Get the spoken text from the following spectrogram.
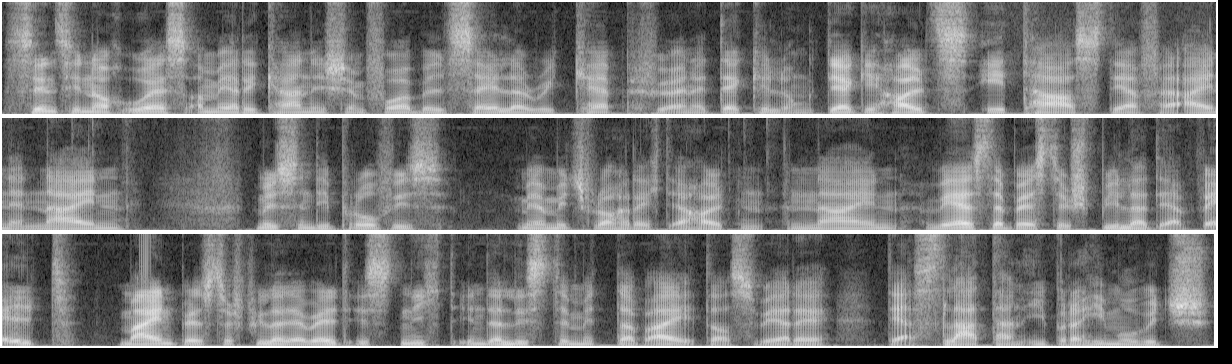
Sind Sie nach US-amerikanischem Vorbild Salary Cap für eine Deckelung der Gehaltsetats der Vereine? Nein. Müssen die Profis mehr Mitspracherecht erhalten. Nein, wer ist der beste Spieler der Welt? Mein bester Spieler der Welt ist nicht in der Liste mit dabei. Das wäre der Slatan Ibrahimovic,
